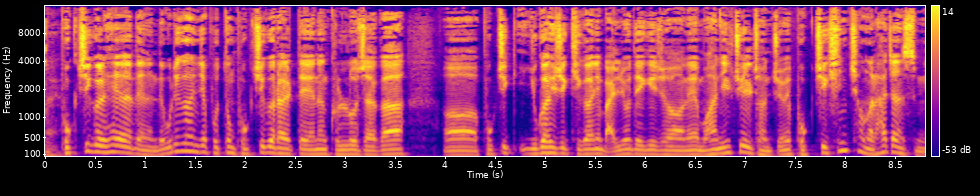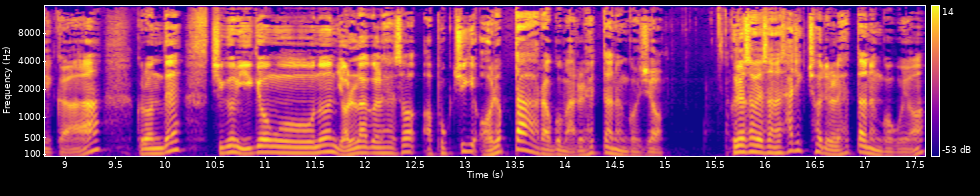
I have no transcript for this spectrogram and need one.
네. 복직을 해야 되는데 우리가 이제 보통 복직을 할 때는 근로자가 어 복직 육아휴직 기간이 만료되기 전에 뭐 한 일주일 전쯤에 복직 신청을 하지 않습니까? 그런데 지금 이 경우는 연락을 해서 아, 복직이 어렵다라고 말을 했다는 거죠. 그래서 회사는 사직 처리를 했다는 거고요.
